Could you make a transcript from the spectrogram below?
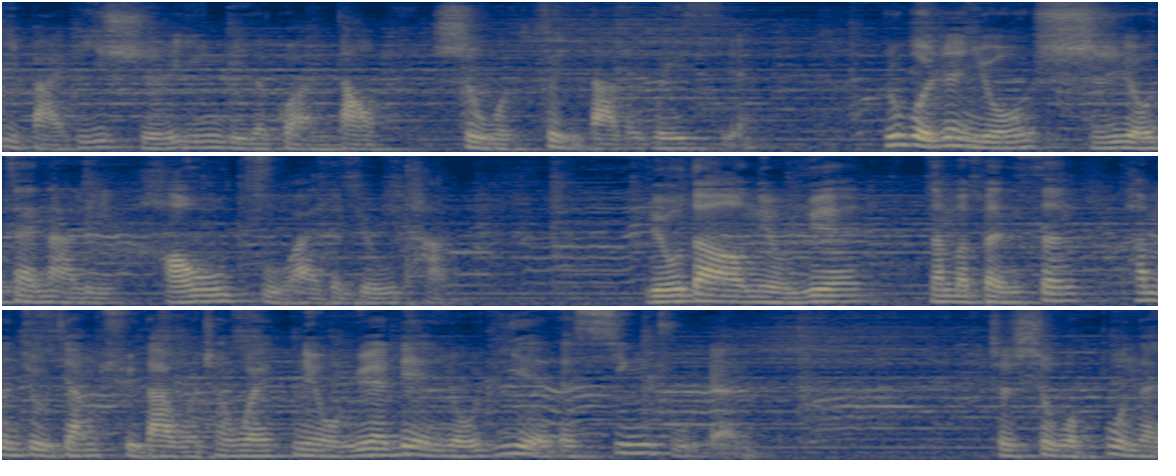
一百一十英里的管道是我最大的威胁。如果任由石油在那里毫无阻碍地流淌，流到纽约。那么本森他们就将取代我成为纽约炼油业的新主人，这是我不能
